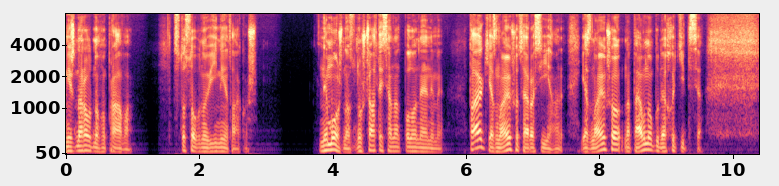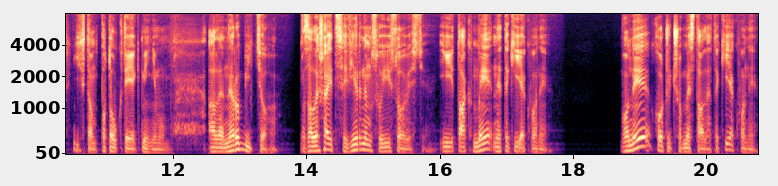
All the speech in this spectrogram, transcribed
міжнародного права стосовно війни також. Не можна знущатися над полоненими. Так, я знаю, що це росіяни. Я знаю, що напевно буде хотітися їх там потовкти, як мінімум. Але не робіть цього. Залишайтеся вірним своїй совісті. І так ми не такі, як вони. Вони хочуть, щоб ми стали такі, як вони.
